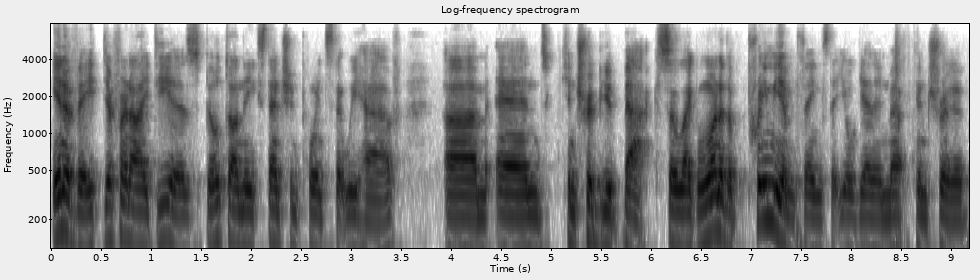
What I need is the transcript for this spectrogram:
innovate different ideas built on the extension points that we have um, and contribute back. So, like one of the premium things that you'll get in MEF-Contrib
